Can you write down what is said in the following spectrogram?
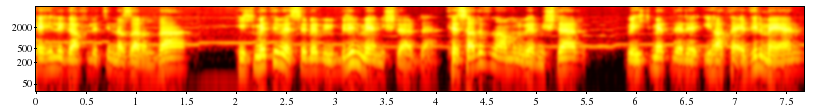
ehli gafletin nazarında hikmeti ve sebebi bilinmeyen işlerde tesadüf namını vermişler ve hikmetleri ihata edilmeyen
